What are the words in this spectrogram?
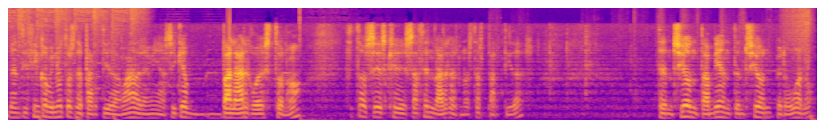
25 minutos de partida, madre mía. Así que va largo esto, ¿no? Esto sí es que se hacen largas, ¿no? Estas partidas. Tensión también, tensión, pero bueno.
